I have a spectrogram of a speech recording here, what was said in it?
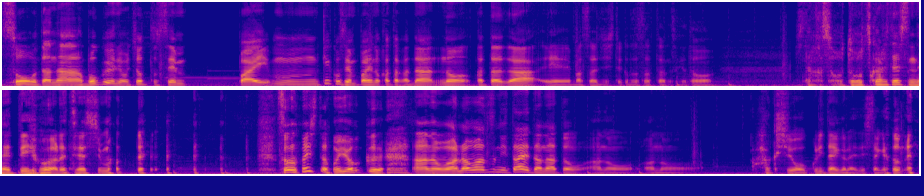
そうだな僕よりもちょっと先輩うん結構先輩の方がの方が、えー、マッサージしてくださったんですけどなんか相当お疲れですねって言われてしまって その人もよくあの笑わずに耐えたなとあのあの拍手を送りたいぐらいでしたけどね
